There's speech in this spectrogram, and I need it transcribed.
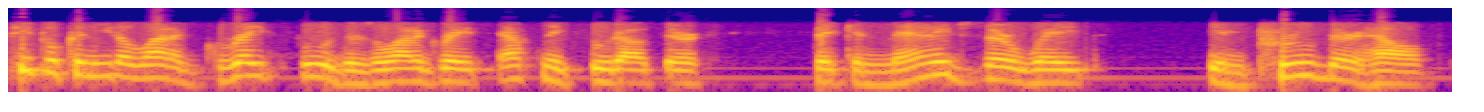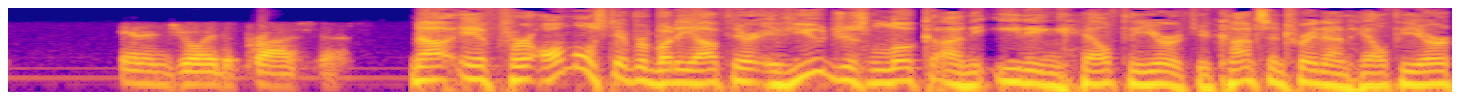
people can eat a lot of great food. There's a lot of great ethnic food out there. They can manage their weight, improve their health, and enjoy the process. Now, if for almost everybody out there, if you just look on eating healthier, if you concentrate on healthier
